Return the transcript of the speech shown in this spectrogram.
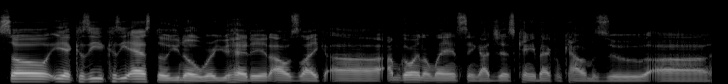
So yeah, cause he cause he asked though, you know, where you headed. I was like, uh, I'm going to Lansing. I just came back from Kalamazoo. Uh,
